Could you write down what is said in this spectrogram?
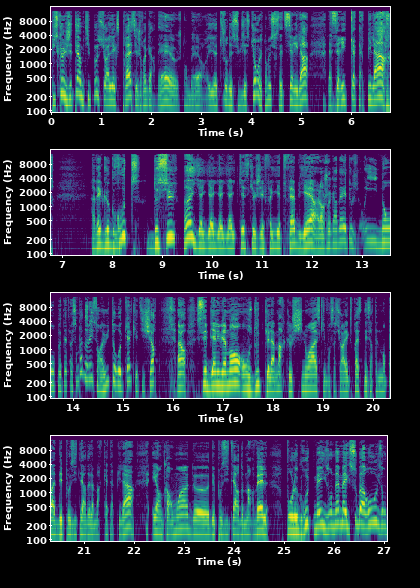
puisque j'étais un petit peu sur AliExpress et je regardais, je tombais, il y a toujours des suggestions et je tombais sur cette série là, la série Caterpillar avec le Groot dessus. Aïe aïe aïe aïe aïe, qu'est-ce que j'ai failli être faible hier. Alors je regardais et tout, je dis oui, non, peut-être. Ils sont pas donnés, ils sont à 8 euros quelques les t-shirts. Alors c'est bien évidemment, on se doute que la marque chinoise qui vend ça sur AliExpress n'est certainement pas dépositaire de la marque Caterpillar et encore moins de dépositaire de Marvel pour le Groot, mais ils ont le même avec Subaru, ils ont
